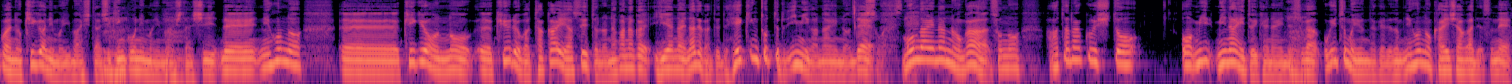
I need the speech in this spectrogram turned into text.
僕はあの、企業にもいましたし、銀行にもいましたし、うん、で、日本の、えー、企業の、えー、給料が高い安いというのはなかなか言えない。なぜかというと、平均取ってると意味がないので、でね、問題なのが、その、働く人、を見見ないといけないんですが、うん、僕いつも言うんだけれども、日本の会社がですね、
